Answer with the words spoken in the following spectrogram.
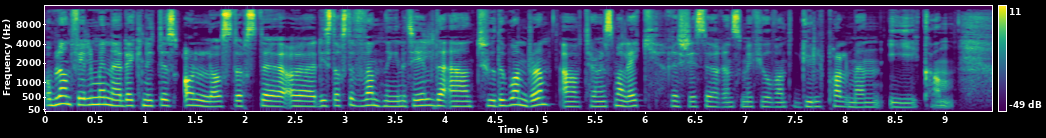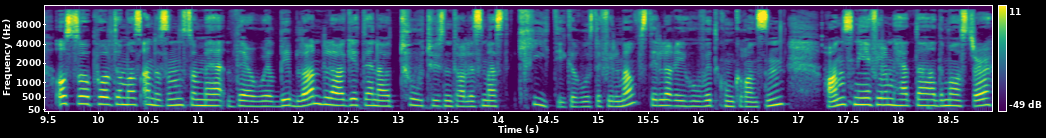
og blant filmene det knyttes største, eh, de største forventningene til, det er To the Wonder av Terence Malick, regissøren som i fjor vant Gullpalmen i Cannes. Også Paul Thomas Anderson, som med There Will Be Blood laget en av 2000-tallets mest kritikerroste filmer, stiller i hovedkonkurransen. Hans nye film heter The Master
